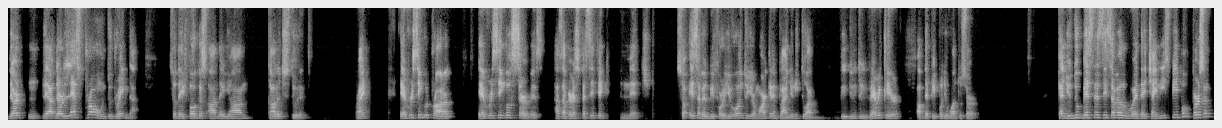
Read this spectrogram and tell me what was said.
They're, they're, they're less prone to drink that. So they focus on the young college student, right? Every single product, every single service has a very specific niche. So Isabel, before you go into your marketing plan, you need to have you need to be very clear of the people you want to serve. Can you do business, Isabel, with the Chinese people person?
